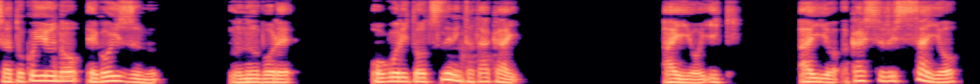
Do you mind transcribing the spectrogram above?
者特有のエゴイズム、うぬぼれ、おごりと常に戦い、愛を生き、愛を明かしする司祭を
